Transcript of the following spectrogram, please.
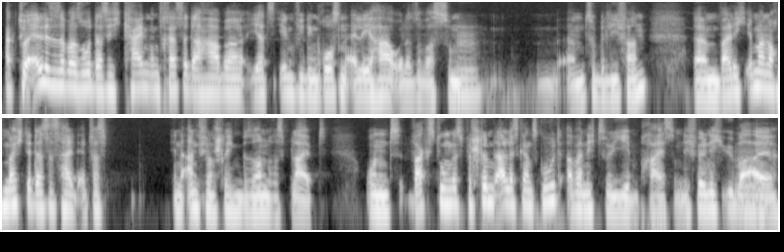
aktuell ist es aber so, dass ich kein Interesse da habe, jetzt irgendwie den großen LEH oder sowas zum, mhm. ähm, zu beliefern, ähm, weil ich immer noch möchte, dass es halt etwas in Anführungsstrichen Besonderes bleibt. Und Wachstum ist bestimmt alles ganz gut, aber nicht zu jedem Preis. Und ich will nicht überall mhm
